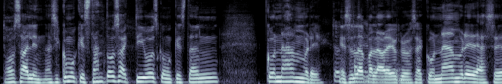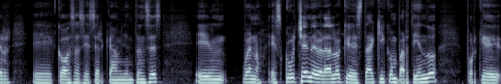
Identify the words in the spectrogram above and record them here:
todos salen, así como que están todos activos, como que están con hambre. Esa es la palabra, yo creo, o sea, con hambre de hacer eh, cosas y hacer cambio. Entonces, eh, bueno, escuchen de verdad lo que está aquí compartiendo, porque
